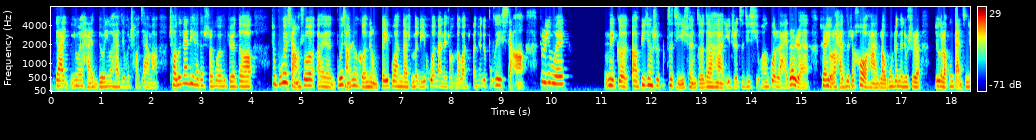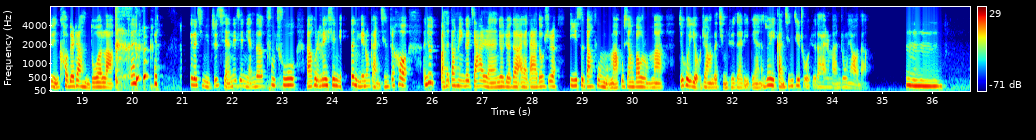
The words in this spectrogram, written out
家因为孩子，比如因为孩子也会吵架嘛，吵得再厉害的时候，会觉得就不会想说，哎，不会想任何那种悲观的，什么离婚呐那种的，完完全就不会想，就是因为那个呃，毕竟是自己选择的哈，一直自己喜欢过来的人，虽然有了孩子之后哈，老公真的就是对个老公感情就已经靠边站很多了，但是对得起你之前那些年的付出啊，或者那些年的你那种感情之后，就把他当成一个家人，就觉得哎呀，大家都是。第一次当父母嘛，互相包容嘛，就会有这样的情绪在里边，所以感情基础我觉得还是蛮重要的。嗯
